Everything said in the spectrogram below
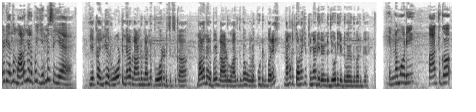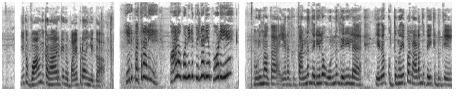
ஏடி அந்த மலை மேல போய் என்ன செய்ய? ஏக்கா இங்க ரோட்டு மேல விளாண்டு விளாண்டு போர் அடிச்சிச்சுக்கா மலை மேல போய் விளாடுவோம். அதுக்கு தான் உங்களை கூட்டிட்டு போறேன். நமக்கு துணைக்கு பின்னாடி ரெண்டு ஜோடி கட்டு வருது பாருங்க. என்னமோடி? பாத்துக்கோ. ஏக்கா வாங்கக்கா நான் இருக்கேங்க பயப்படாதீங்கக்கா. ஏடி பத்ராளி ஃபாலோ பண்ணிட்டு பின்னாடியே போடி. முடியுமாக்கா எனக்கு கண்ணும் தெரியல ஒண்ணும் தெரியல. ஏதோ குத்து மதிப்பா நடந்து போய்கிட்டு இருக்கேன்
